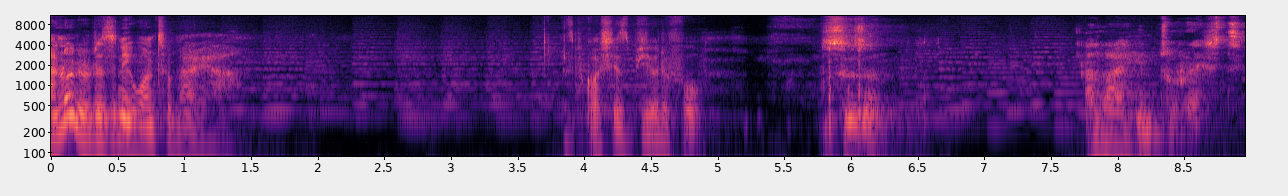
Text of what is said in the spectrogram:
I know the reason you want to marry her. It's because she's beautiful. Susan, Allow him to rest.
